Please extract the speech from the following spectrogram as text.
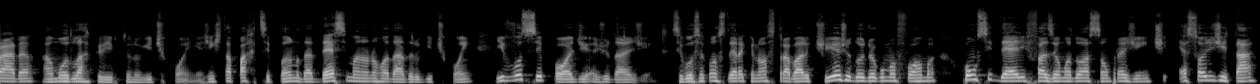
para a Modular Cripto no Gitcoin. A gente está participando da 19 rodada do Gitcoin e você pode ajudar a gente. Se você considera que o nosso trabalho te ajudou de alguma forma, considere fazer uma doação para a gente. É só digitar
